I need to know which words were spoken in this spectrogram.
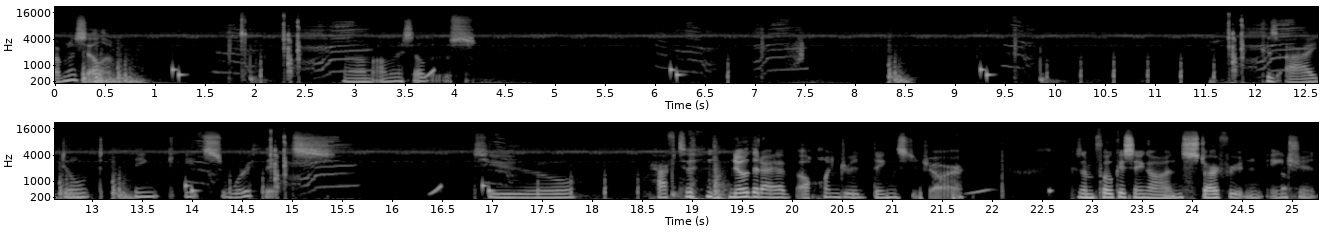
I'm gonna sell them. Um, I'm gonna sell those. Because I don't think it's worth it to have to know that I have a hundred things to jar. Because I'm focusing on starfruit and ancient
